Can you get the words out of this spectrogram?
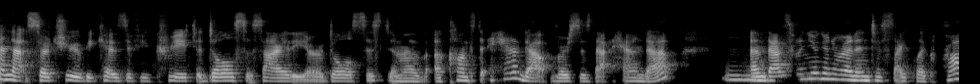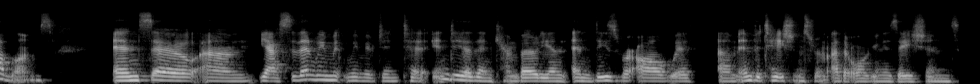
and that's so true because if you create a dull society or a dull system of a constant handout versus that hand up, mm-hmm. and that's when you're going to run into cyclic problems and so um, yeah so then we, we moved into india then cambodia and, and these were all with um, invitations from other organizations.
